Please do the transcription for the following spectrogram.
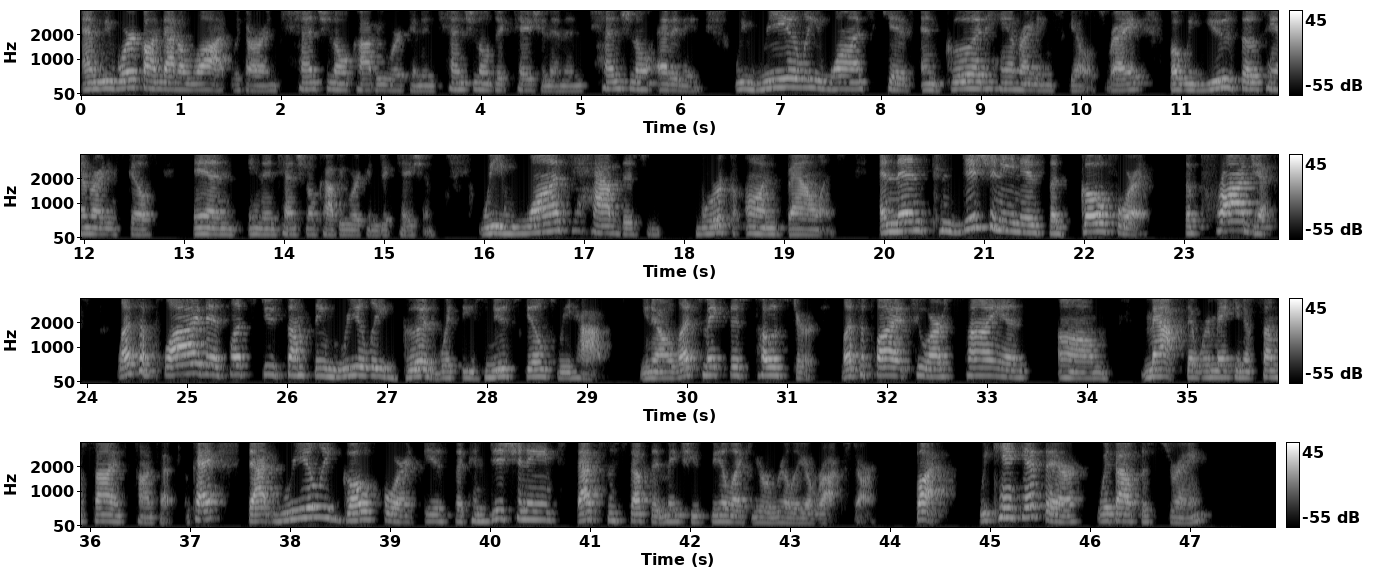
And we work on that a lot with our intentional copy work and intentional dictation and intentional editing. We really want kids and good handwriting skills, right? But we use those handwriting skills in, in intentional copy work and dictation. We want to have this work on balance. And then conditioning is the go for it, the projects. Let's apply this. Let's do something really good with these new skills we have. You know, let's make this poster. Let's apply it to our science um, map that we're making of some science concept. Okay. That really go for it is the conditioning. That's the stuff that makes you feel like you're really a rock star. But we can't get there without the strength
